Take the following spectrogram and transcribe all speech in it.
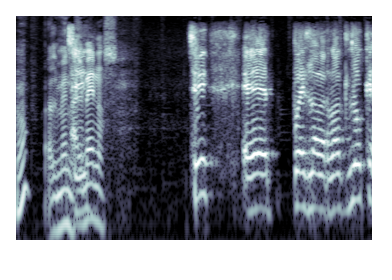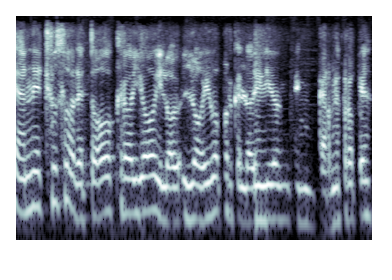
¿no? Al menos. al menos. Sí, eh, pues la verdad lo que han hecho sobre todo, creo yo, y lo, lo digo porque lo he vivido en, en carne propia,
